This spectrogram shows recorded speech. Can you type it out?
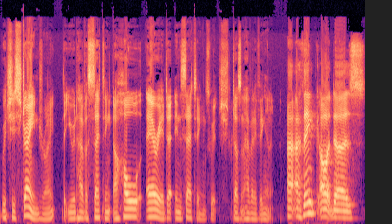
Which is strange, right? That you would have a setting, a whole area de- in settings which doesn't have anything in it. I I think all it does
